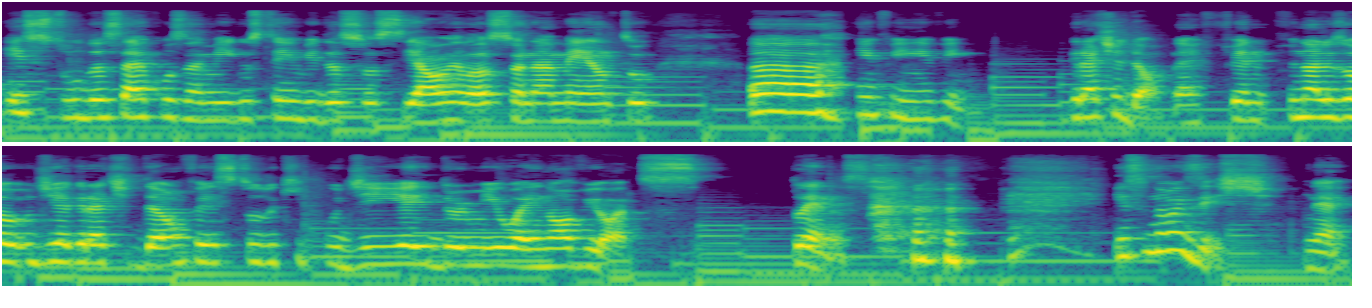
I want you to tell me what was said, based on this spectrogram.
estuda, sai com os amigos, tem vida social, relacionamento, ah, enfim, enfim. Gratidão, né? Finalizou o dia gratidão, fez tudo que podia e dormiu aí 9 horas. Plenas. Isso não existe, né?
